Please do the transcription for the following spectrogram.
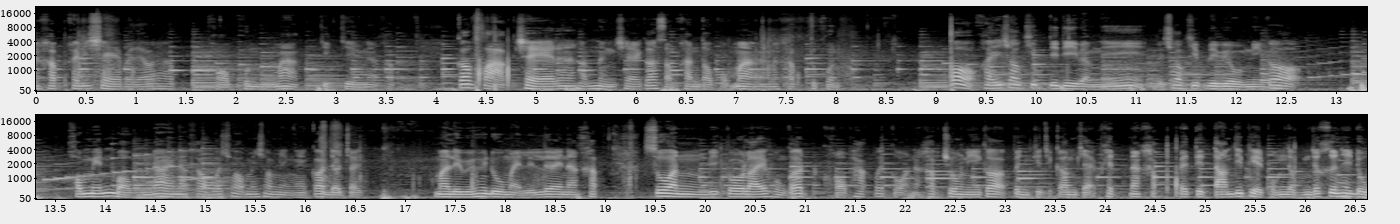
นะครับ ใครที่แชร์ไปแล้วนะครับ ขอบคุณมากจริง ๆ นะครับ ก็ฝากแชร์ด้วยนะครับหนึ่งแชร์ก็สำคัญต่อผมมากนะครับ ทุกคน ก็ใครที่ชอบคลิปดีๆ แบบนี้ หรือชอบคลิปรีวิวแบบนี้ก็คอมเมนต์บอกผมได้นะครับ ว่าชอบไม่ชอบอยังไง ก็เดี๋ยวจะมารีวิวให้ดูใหม่เรื่อยๆนะครับ ส่วนบีโกไลฟ์ผมก็ขอพักไว้ก่อนนะครับ ช่วงนี้ก็เป็นกิจกรรมแจกเพชรนะครับ ไปติดตามที่เพจผมเดี๋ยวผมจะขึ้นให้ดู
